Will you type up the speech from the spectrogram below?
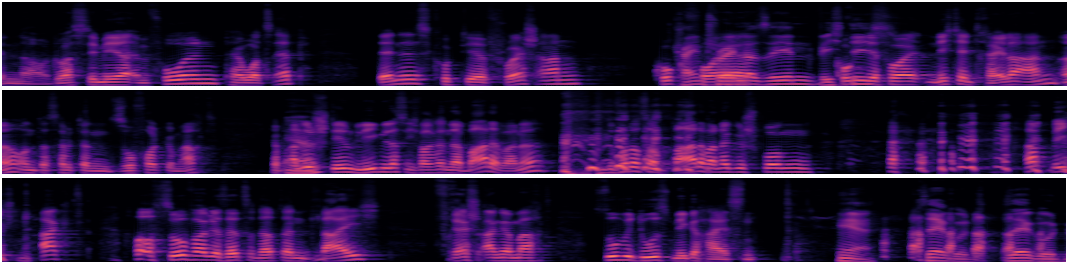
Genau, du hast sie mir ja empfohlen per WhatsApp. Dennis, guck dir Fresh an. Guck Kein vorher, Trailer sehen, Guck dir wichtig. vorher nicht den Trailer an. Äh, und das habe ich dann sofort gemacht. Ich habe Ja. alles stehen und liegen lassen. Ich war in der Badewanne. Bin sofort aus der Badewanne gesprungen. habe mich nackt aufs Sofa gesetzt und habe dann gleich Fresh angemacht, so wie du es mir geheißen. Ja, sehr gut, sehr gut.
